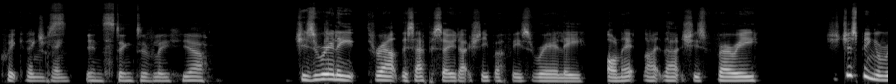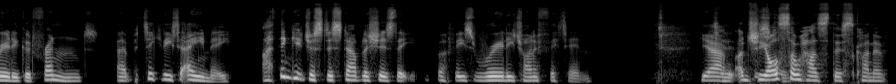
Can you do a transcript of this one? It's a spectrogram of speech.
Quick just thinking. instinctively. Yeah, She's really throughout this episode. Actually, Buffy's really on it like that. She's very. She's just being a really good friend, uh, particularly to Amy. I think it just establishes that Buffy's really trying to fit in. Yeah, To- and she also has this kind of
